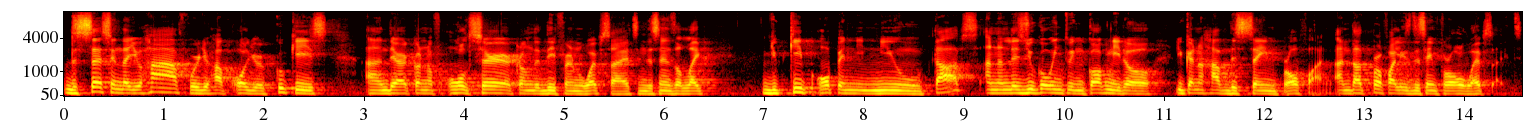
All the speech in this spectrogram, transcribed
the session that you have where you have all your cookies, and they are kind of all shared across the different websites in the sense that like you keep opening new tabs, and unless you go into incognito, you cannot have the same profile, and that profile is the same for all websites.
